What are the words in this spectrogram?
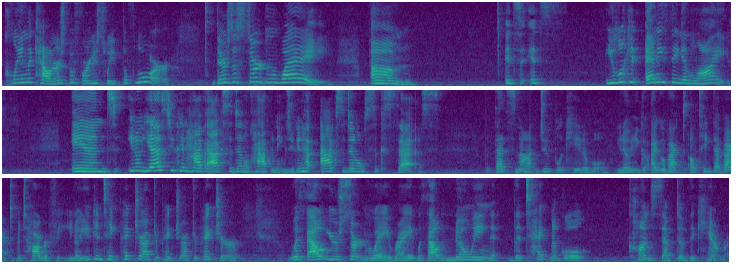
clean the counters before you sweep the floor. There's a certain way. Um, it's, it's, you look at anything in life and, you know, yes, you can have accidental happenings. You can have accidental success but that's not duplicatable. You know, you go, I go back, to, I'll take that back to photography. You know, you can take picture after picture after picture without your certain way, right? Without knowing the technical concept of the camera.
